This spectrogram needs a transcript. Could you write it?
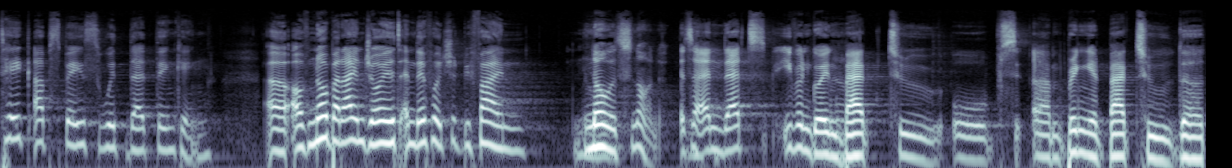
take up space with that thinking uh, of no, but I enjoy it and therefore it should be fine. No, it's not. It's and that's even going back to or um, bringing it back to the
